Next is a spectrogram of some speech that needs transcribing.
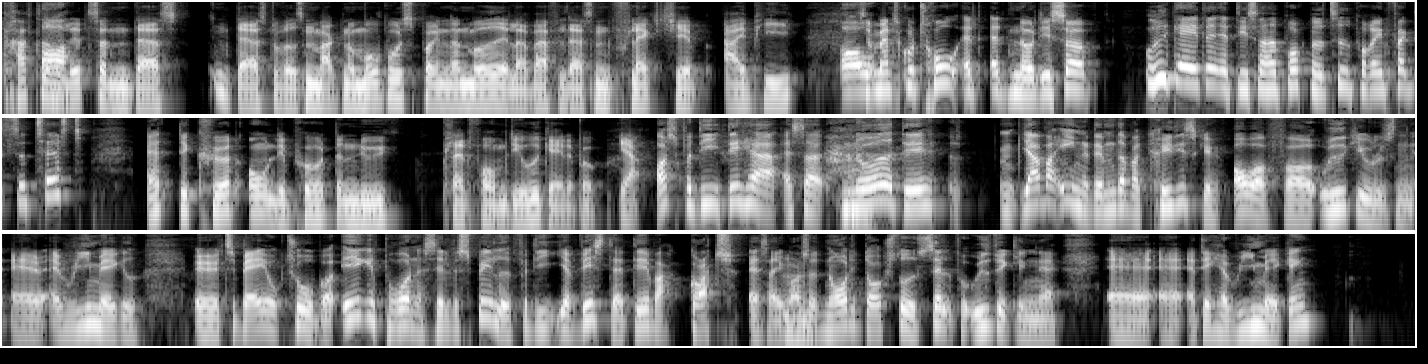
Kræftet og... lidt sådan deres, deres, du ved, sådan magnum opus på en eller anden måde, eller i hvert fald deres sådan flagship IP. Og... Så man skulle tro, at, at når de så udgav det, at de så havde brugt noget tid på rent faktisk at teste, at det kørte ordentligt på den nye platform, de udgav det på. Ja, også fordi det her, altså noget af det, jeg var en af dem, der var kritiske over for udgivelsen af, af remaket øh, tilbage i oktober. Ikke på grund af selve spillet, fordi jeg vidste, at det var godt. Altså ikke mm. også, at Naughty Dog stod selv for udviklingen af, af, af, af det her remake, ikke?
